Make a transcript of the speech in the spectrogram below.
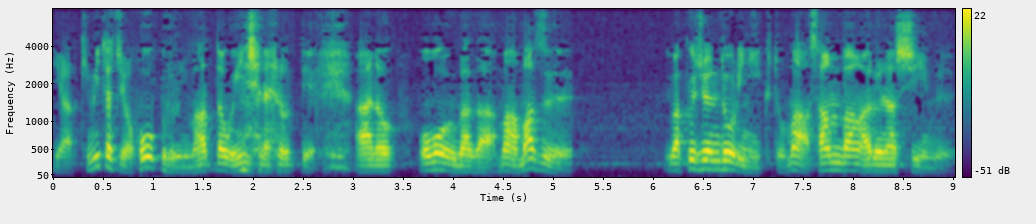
いや、君たちはホープフルに回った方がいいんじゃないのって、あの、思う馬が、まあ、まず、枠順通りに行くと、まあ、3番アルナシーム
